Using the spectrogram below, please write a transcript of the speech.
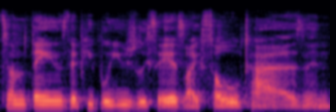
some things that people usually say is like soul ties and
